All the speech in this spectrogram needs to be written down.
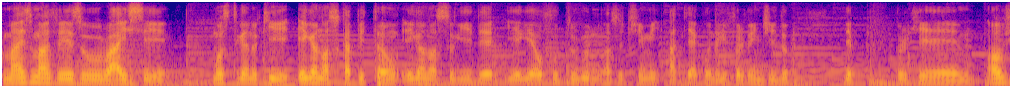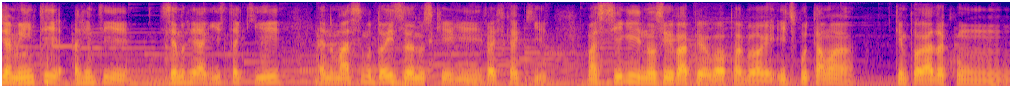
mais uma vez o Rice mostrando que ele é o nosso capitão, ele é o nosso líder e ele é o futuro do nosso time até quando ele for vendido. Porque, obviamente, a gente, sendo realista aqui, é no máximo dois anos que ele vai ficar aqui. Mas se ele nos levar para a Europa agora e disputar uma temporada com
